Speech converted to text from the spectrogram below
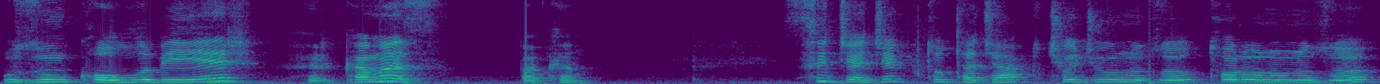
Uzun kollu bir hırkamız. Bakın. Sıcacık tutacak çocuğunuzu, torununuzu.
